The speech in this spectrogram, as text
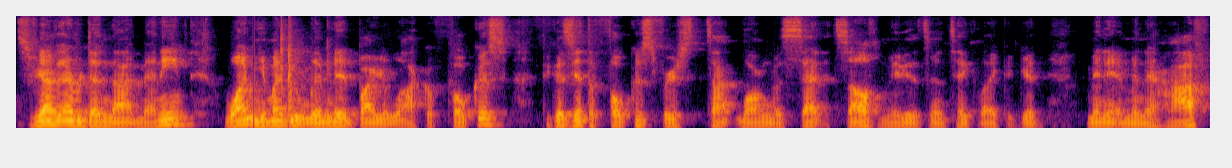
So if you haven't ever done that many, one, you might be limited by your lack of focus because you have to focus for that long of a set itself. Maybe it's going to take like a good minute, a minute and a half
